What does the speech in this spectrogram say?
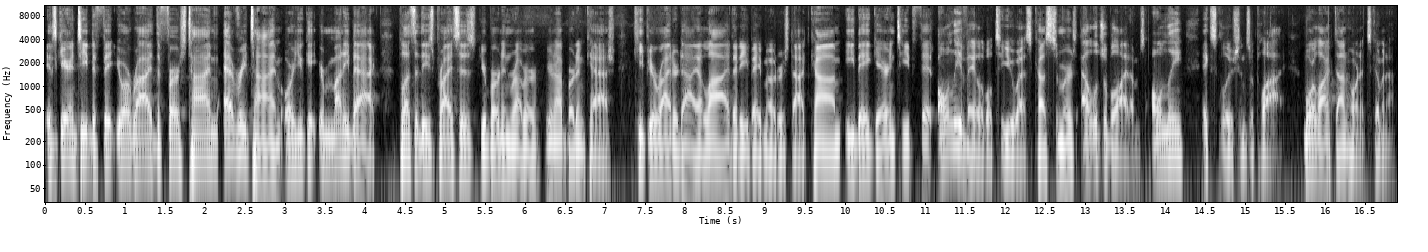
it's guaranteed to fit your ride the first time, every time, or you get your money back. Plus, at these prices, you're burning rubber, you're not burning cash. Keep your ride or die alive at ebaymotors.com. eBay Guaranteed Fit only available to U.S. customers, eligible items only, exclusions apply. More Locked On Hornets coming up.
